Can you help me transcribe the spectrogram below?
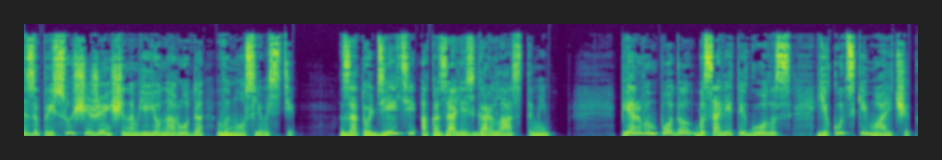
из-за присущей женщинам ее народа выносливости. Зато дети оказались горластыми. Первым подал басовитый голос якутский мальчик.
